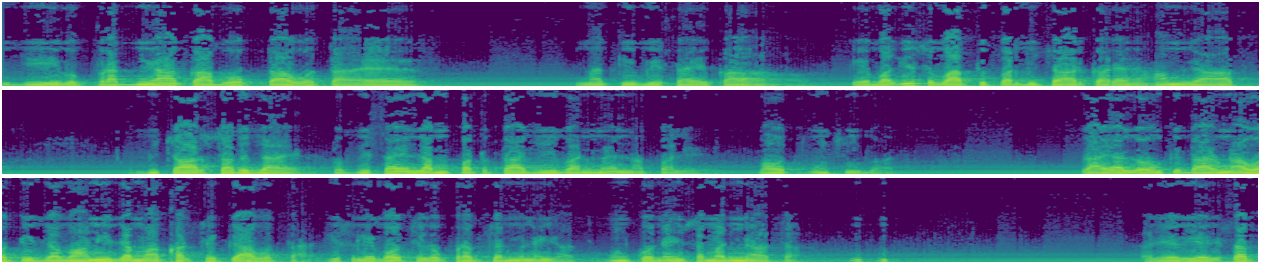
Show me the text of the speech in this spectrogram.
जीव प्रज्ञा का भोक्ता होता है, न कि विषय का। केवल इस वाक्य पर विचार करें, हम या आप विचार सध जाए तो विषय लंपटता जीवन में न पले। बहुत ऊँची बात। प्राय लोगों की धारणा होती, जवानी जमा खर्च क्या होता है? इसलिए बहुत से लोग प्रवचन में नहीं आते, उनको नहीं समझ में आता। अरे ये सब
